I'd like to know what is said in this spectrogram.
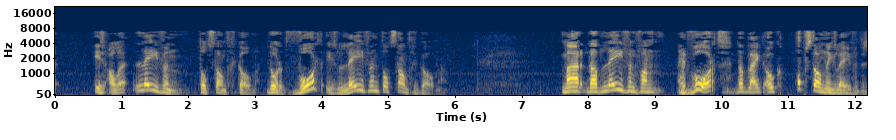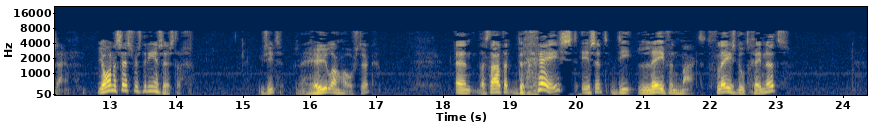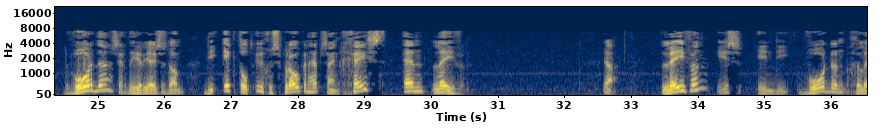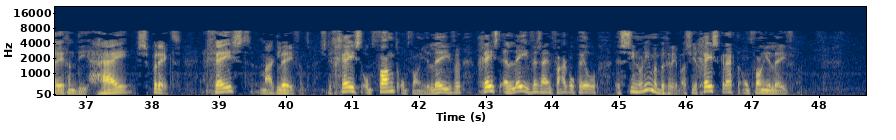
is alle leven tot stand gekomen. Door het woord is leven tot stand gekomen. Maar dat leven van het woord, dat blijkt ook opstandingsleven te zijn. Johannes 6, vers 63. U ziet, een heel lang hoofdstuk. En daar staat er, de geest is het die levend maakt. Het vlees doet geen nut. De woorden, zegt de Heer Jezus dan, die ik tot u gesproken heb, zijn geest en leven. Ja, leven is in die woorden gelegen die hij spreekt. Geest maakt levend. Als je de geest ontvangt, ontvang je leven. Geest en leven zijn vaak ook heel synonieme begrippen. Als je geest krijgt, dan ontvang je leven.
